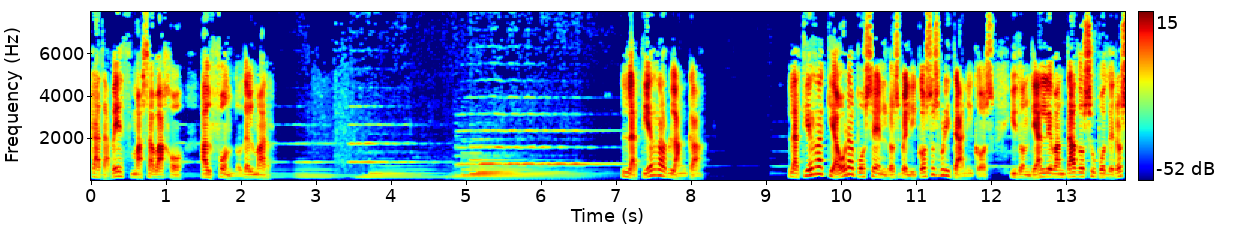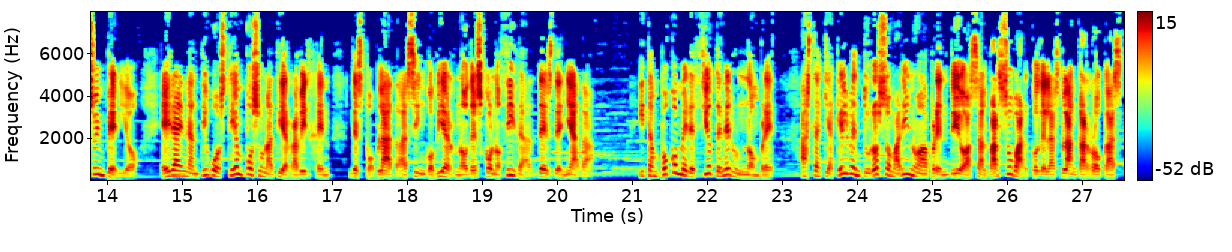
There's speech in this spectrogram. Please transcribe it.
cada vez más abajo, al fondo del mar. La Tierra Blanca la tierra que ahora poseen los belicosos británicos y donde han levantado su poderoso imperio era en antiguos tiempos una tierra virgen, despoblada, sin gobierno, desconocida, desdeñada y tampoco mereció tener un nombre, hasta que aquel venturoso marino aprendió a salvar su barco de las blancas rocas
